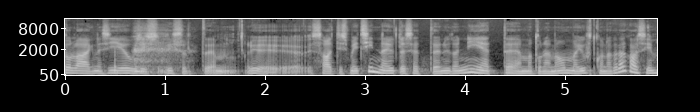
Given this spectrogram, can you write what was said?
tolleaegne CEO siis lihtsalt ähm, saatis meid sinna ja ütles, et nüüd on nii, et äh, me tuleme homme juhtkonnaga tagasi,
